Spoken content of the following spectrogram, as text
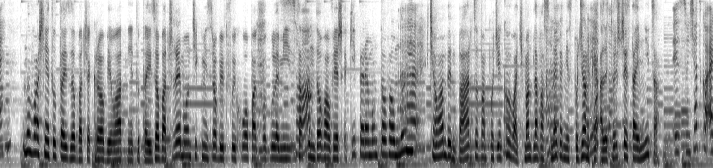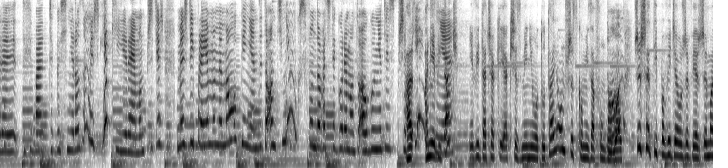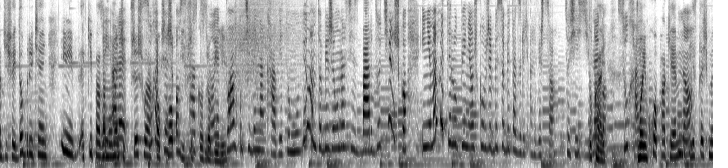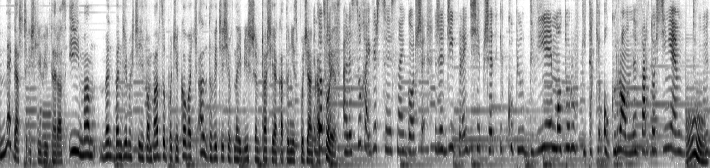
No właśnie tutaj zobacz jak robię ładnie tutaj. Zobacz, remoncik mi zrobił twój chłopak, w ogóle mi Co? zafundował, wiesz, ekipę remontową. No i A- chciałabym bardzo wam podziękować. Mam dla was mega niespodziankę, jak ale to? to jeszcze jest tajemnica. Y, Sąsiadko, ale ty chyba czegoś nie rozumiesz. Jaki remont? Przecież my z J-Playem mamy mało pieniędzy, to on ci nie mógł sfundować tego remontu, a ogólnie to jest A, przepięknie. a nie widać? Nie widać jak, jak się zmieniło tutaj? On wszystko mi zafundował. Przyszedł i powiedział, że wiesz, że ma dzisiaj dobry dzień i ekipa za Ej, momencik ale przyszła, Słuchaj, hop przecież hop i wszystko jak zrobili. byłam u ciebie na kawie, to mówiłam tobie, że u nas jest bardzo ciężko i nie mamy tylu pieniążków, żeby sobie tak zrobić. Ale wiesz co? Coś jest dziwnego. Słuchaj, Słuchaj. Moim chłopakiem No. jesteśmy mega szczęśliwi teraz i mam, bę- będziemy chcieli wam bardzo podziękować, ale dowiecie się w najbliższym czasie, jaka to niespodzianka. Co jest? ale słuchaj, wiesz co jest najgorsze? Że G-Play dzisiaj przyszedł i kupił dwie motorówki, takie ogromne w wartości, nie wiem,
